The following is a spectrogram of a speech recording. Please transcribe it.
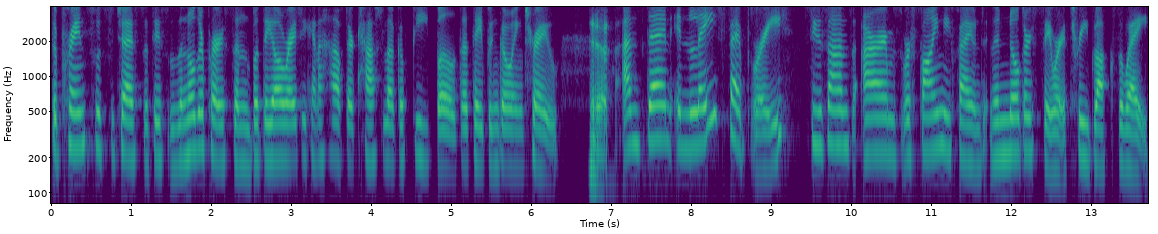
the prints would suggest that this was another person, but they already kind of have their catalogue of people that they've been going through. Yeah. And then in late February, Suzanne's arms were finally found in another sewer three blocks away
